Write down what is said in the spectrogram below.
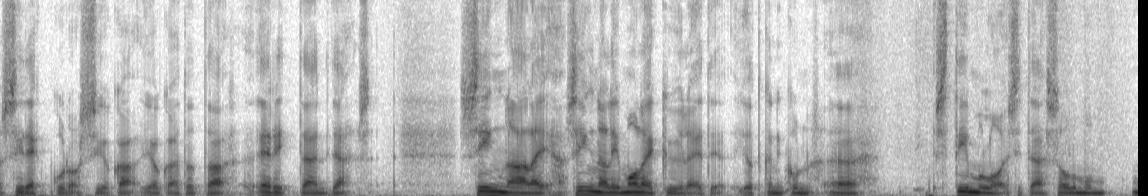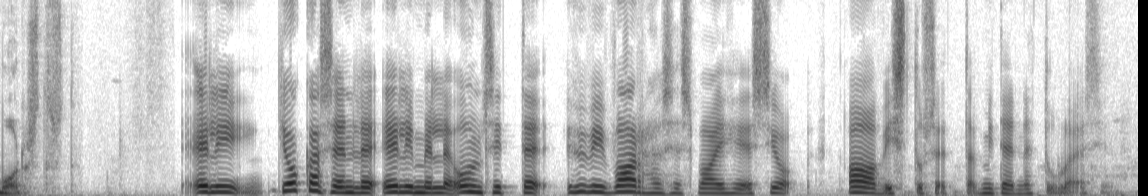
sidekudos, joka, joka tota, erittää niitä signaaleja, signaalimolekyyleitä, jotka niin kuin, äh, stimuloi sitä solmun muodostusta. Eli jokaiselle elimelle on sitten hyvin varhaisessa vaiheessa jo aavistus, että miten ne tulee sinne.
